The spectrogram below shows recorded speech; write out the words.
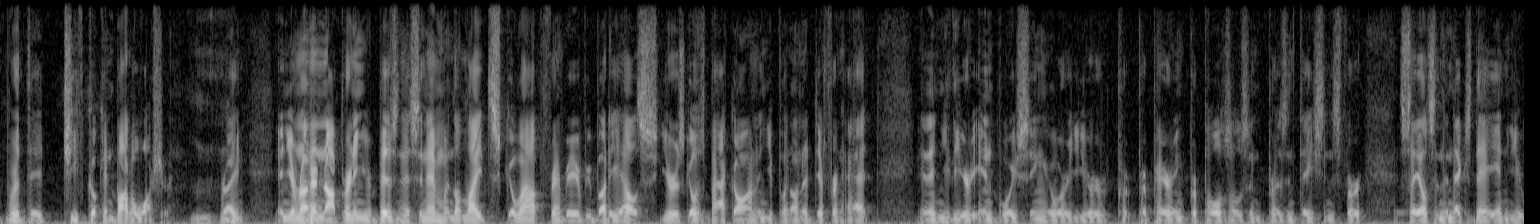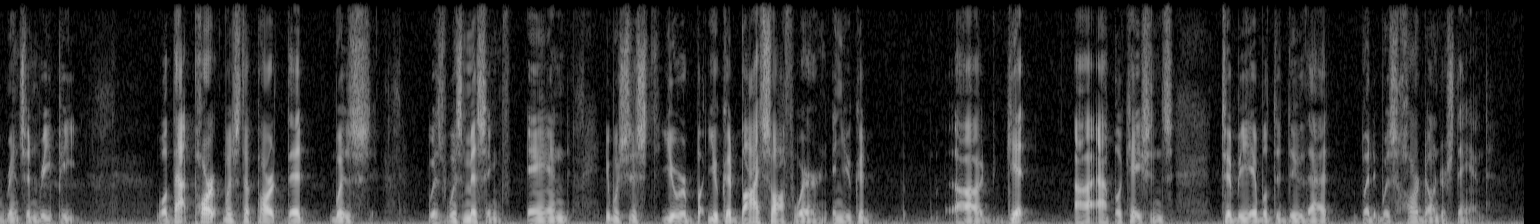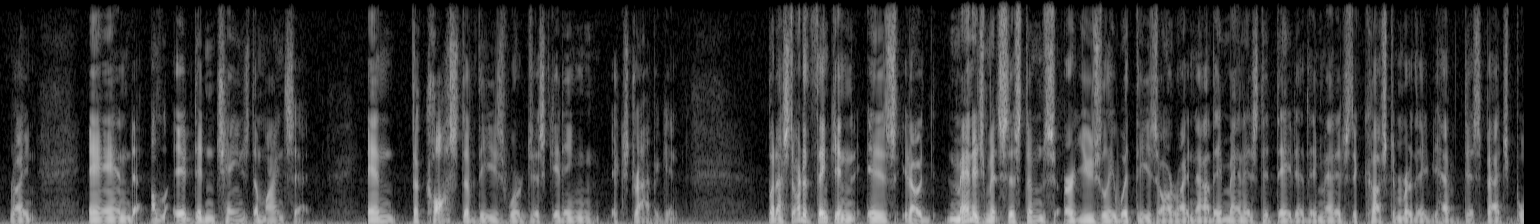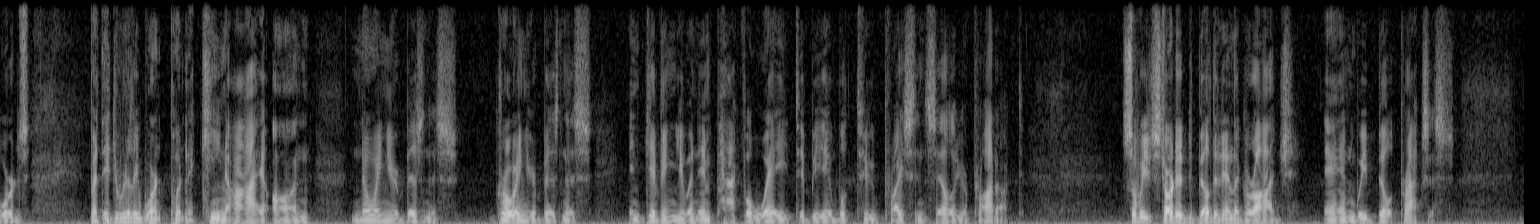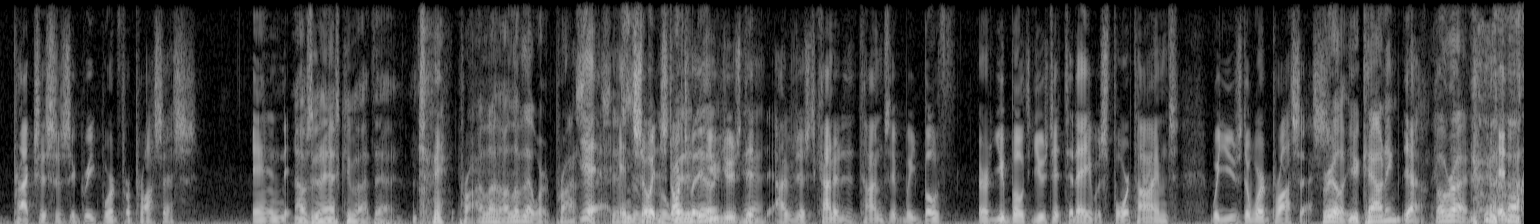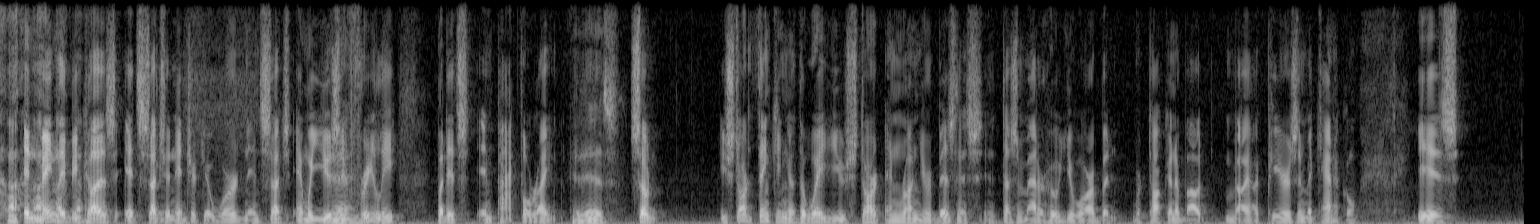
We're the chief cook and bottle washer, right? And you're running and operating your business, and then when the lights go out for everybody else, yours goes back on, and you put on a different hat, and then either you're invoicing or you're pr- preparing proposals and presentations for sales in the next day, and you rinse and repeat. Well, that part was the part that was was was missing, and it was just you were you could buy software and you could uh, get uh, applications to be able to do that, but it was hard to understand, right? and it didn't change the mindset. And the cost of these were just getting extravagant. But I started thinking is, you know, management systems are usually what these are right now. They manage the data, they manage the customer, they have dispatch boards, but they really weren't putting a keen eye on knowing your business, growing your business, and giving you an impactful way to be able to price and sell your product. So we started to build it in the garage, and we built Praxis. Praxis is a Greek word for process. And I was going to ask you about that. Pro, I, love, I love that word, process. Yeah, it's and so it starts with you used yeah. it. I just counted the times that we both, or you both used it today. It was four times we used the word process. Really, you counting? Yeah. All right. and, and, mainly because it's such an intricate word and such, and we use yeah. it freely, but it's impactful, right? It is. So you start thinking of the way you start and run your business. It doesn't matter who you are, but we're talking about my uh, peers in mechanical. Is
